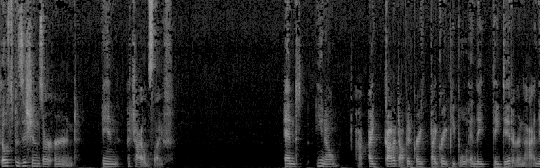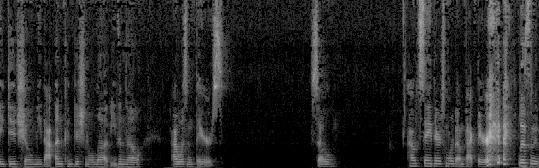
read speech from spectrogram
those positions are earned in a child's life. And, you know, I, got adopted great by great people and they, they did earn that and they did show me that unconditional love even though I wasn't theirs. So I would say there's more to unpack there. Listen.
